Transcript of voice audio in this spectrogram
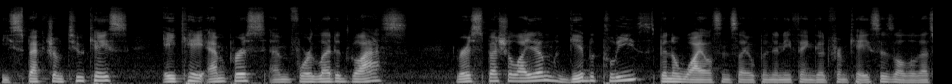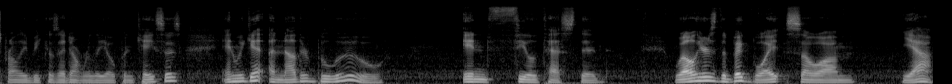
the Spectrum 2 case, AK Empress M4 leaded glass. Very special item, Gib please. It's been a while since I opened anything good from cases, although that's probably because I don't really open cases. And we get another blue in field tested. Well, here's the big boy, so um, yeah.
